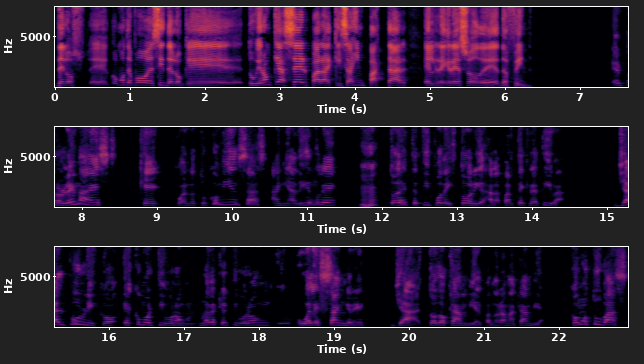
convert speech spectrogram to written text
de los, eh, ¿cómo te puedo decir? De lo que tuvieron que hacer para quizás impactar el regreso de The Fiend. El problema es que cuando tú comienzas a añadirle todo este tipo de historias a la parte creativa, ya el público es como el tiburón. Una vez que el tiburón eh, huele sangre, ya todo cambia, el panorama cambia. ¿Cómo tú vas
